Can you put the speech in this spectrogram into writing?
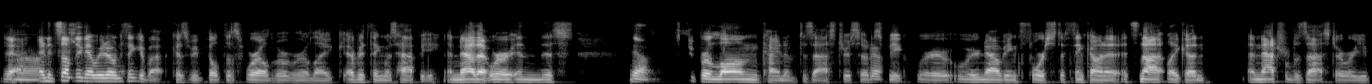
Yeah, uh, and it's something that we don't think about because we built this world where we're like everything was happy, and now that we're in this yeah super long kind of disaster, so to yeah. speak, where we're now being forced to think on it. It's not like a a natural disaster where you,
